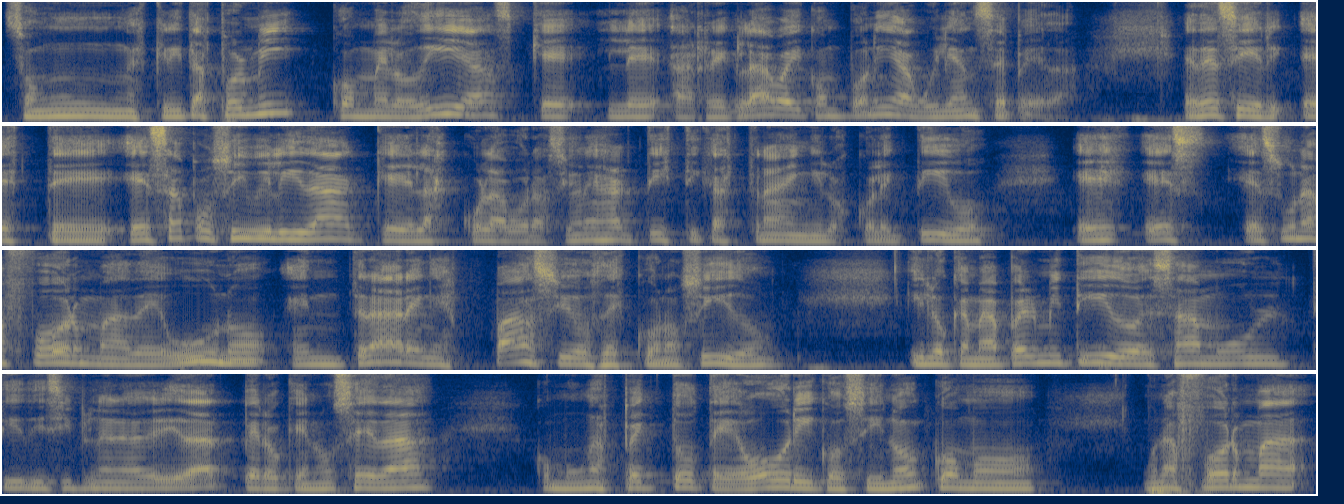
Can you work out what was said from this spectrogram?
son escritas por mí con melodías que le arreglaba y componía William Cepeda. Es decir, este, esa posibilidad que las colaboraciones artísticas traen y los colectivos es, es, una forma de uno entrar en espacios desconocidos y lo que me ha permitido esa multidisciplinariedad, pero que no se da como un aspecto teórico, sino como una forma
